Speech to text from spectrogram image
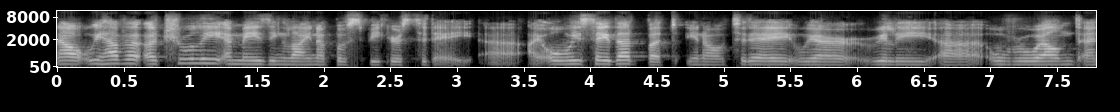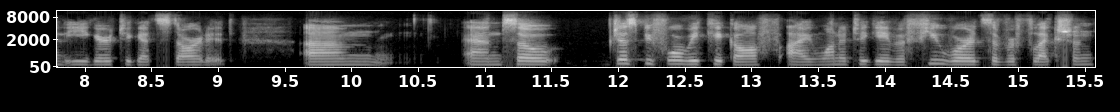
Now we have a, a, truly amazing lineup of speakers today. Uh, I always say that, but you know, today we are really uh, overwhelmed and eager to get started. Um, and so just before we kick off, I wanted to give a few words of reflection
